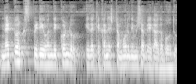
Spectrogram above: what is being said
ನೆಟ್ವರ್ಕ್ ಸ್ಪೀಡಿ ಹೊಂದಿಕೊಂಡು ಇದಕ್ಕೆ ಕನಿಷ್ಠ ಮೂರು ನಿಮಿಷ ಬೇಕಾಗಬಹುದು.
